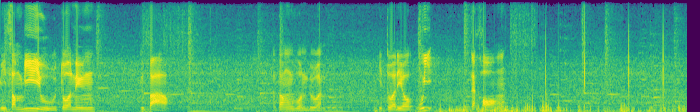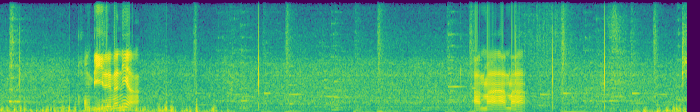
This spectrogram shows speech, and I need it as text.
มีซอมบี้อยู่ตัวหนึ่งหรือเปล่าเราต้องวนดวน มีตัวเดียว อุ้ยแต่ของ ของดีเลยนะเนี่ยอ่านมาอ่านมาโอเค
